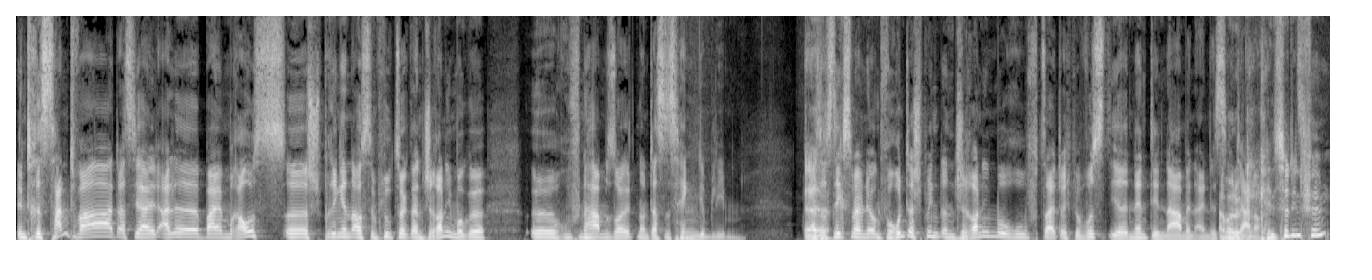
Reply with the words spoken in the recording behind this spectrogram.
interessant war, dass sie halt alle beim Rausspringen aus dem Flugzeug dann Geronimo gerufen haben sollten und das ist hängen geblieben. Also Äh. das nächste Mal, wenn ihr irgendwo runterspringt und Geronimo ruft, seid euch bewusst, ihr nennt den Namen eines Aber du, kennst du den Film?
